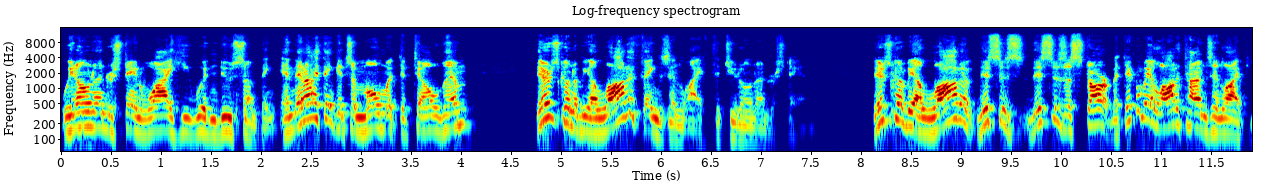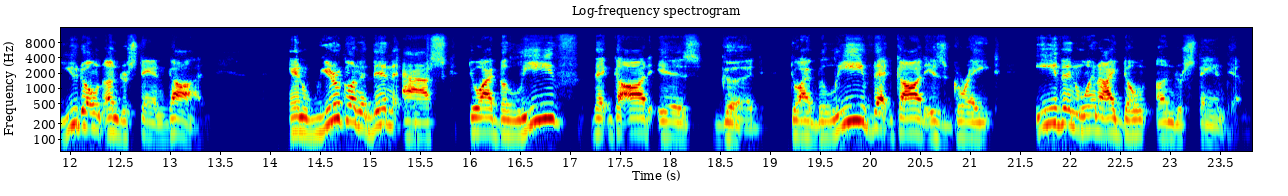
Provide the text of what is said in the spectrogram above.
We don't understand why he wouldn't do something. And then I think it's a moment to tell them there's going to be a lot of things in life that you don't understand. There's going to be a lot of this is this is a start, but there's going to be a lot of times in life you don't understand God. And we're going to then ask Do I believe that God is good? Do I believe that God is great, even when I don't understand Him?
